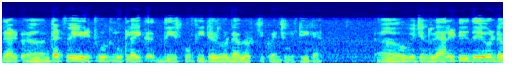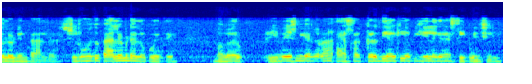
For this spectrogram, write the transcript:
That way it would look like this two features were developed sequentially ठीक है? Which in reality they were developed in parallel शुरू में तो पैरेलल डेवलप हुए थे, मगर रिवेस क्या करा ऐसा कर दिया कि अब ये लग रहा है सीक्वेंशियली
